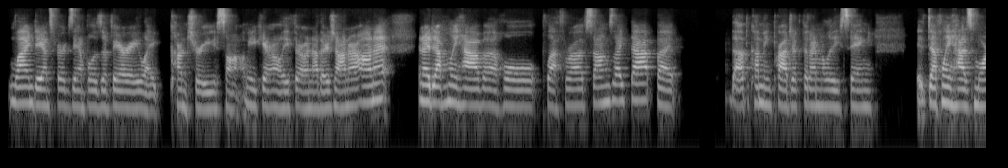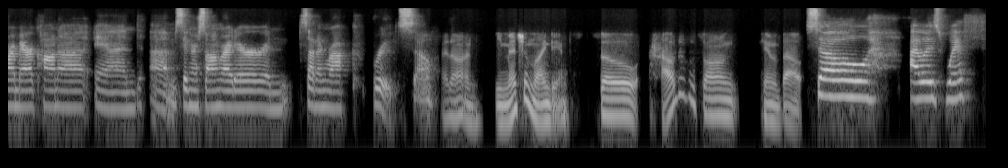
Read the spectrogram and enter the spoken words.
line dance, for example, is a very like country song. You can't really throw another genre on it. And I definitely have a whole plethora of songs like that. But the upcoming project that I'm releasing, it definitely has more Americana and um, singer songwriter and Southern rock roots. So, right on. You mentioned line dance. So, how did the song came about? So, I was with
